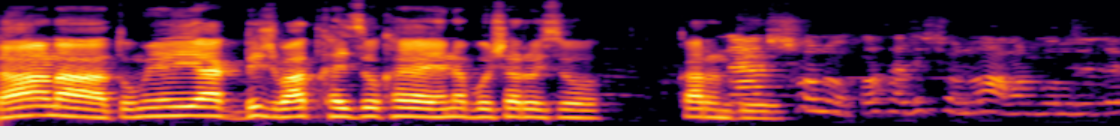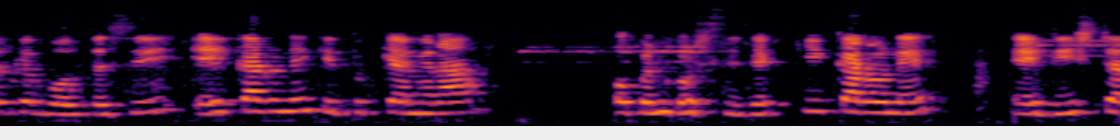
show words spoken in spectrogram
না না তুমি এই এক ডিশ ভাত খাইছো খাই এনে বসে রইছো কারণ কি? শোনো কথাটি শোনো আমার বন্ধুদেরকে বলতেছি এই কারণে কিন্তু ক্যামেরা ওপেন করছি যে কি কারণে এই ডিশটা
